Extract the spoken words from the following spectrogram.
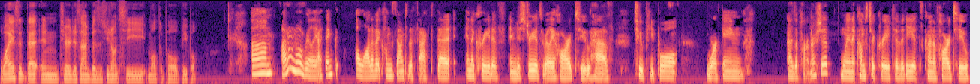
why is it that in interior design business you don't see multiple people? Um, I don't know really. I think a lot of it comes down to the fact that in a creative industry, it's really hard to have two people working as a partnership. When it comes to creativity, it's kind of hard to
